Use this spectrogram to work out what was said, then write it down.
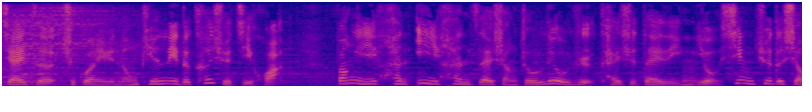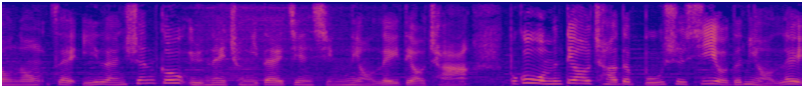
下一则是关于农田里的科学计划。方怡和易汉在上周六日开始带领有兴趣的小农在宜兰山沟与内城一带进行鸟类调查。不过，我们调查的不是稀有的鸟类，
